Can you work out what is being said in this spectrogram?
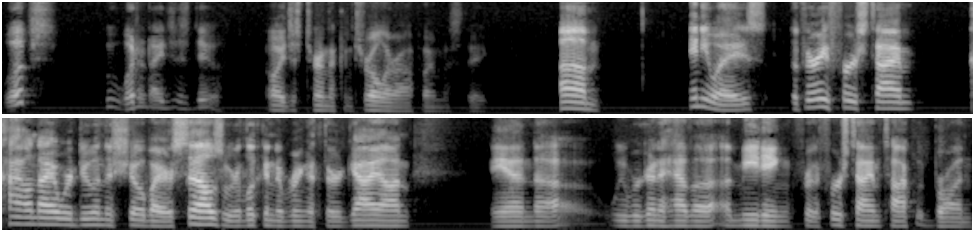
Whoops! Ooh, what did I just do? Oh, I just turned the controller off by mistake. Um. Anyways, the very first time Kyle and I were doing the show by ourselves, we were looking to bring a third guy on, and uh, we were going to have a, a meeting for the first time, talk with Brun,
